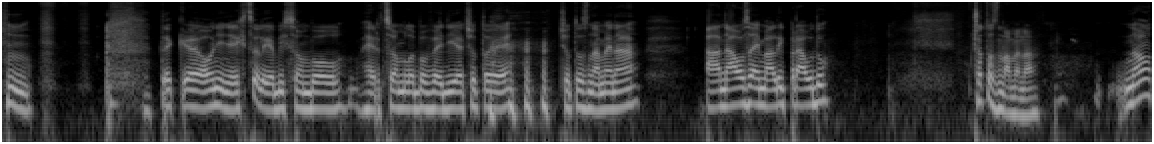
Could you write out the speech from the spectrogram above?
Hm. Tak uh, oni nechceli, aby som bol hercom, lebo vedia, čo to je, čo to znamená. A naozaj mali pravdu. Čo to znamená? No,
